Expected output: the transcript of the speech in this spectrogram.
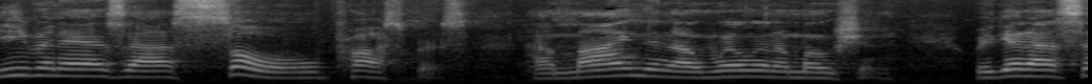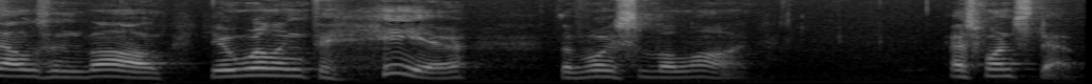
even as our soul prospers, our mind and our will and emotion. We get ourselves involved. You're willing to hear the voice of the Lord. That's one step.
